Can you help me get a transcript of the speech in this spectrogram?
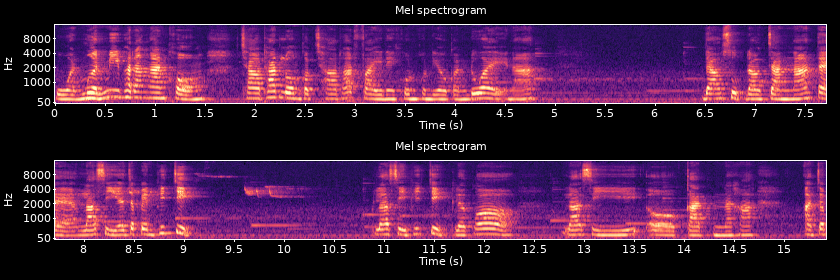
ปรวน เหมือนมีพลังงานของชาวธาตุลมกับชาวธาตุไฟในคนคนเดียวกันด้วยนะ ดาวศุกร์ดาวจันทร์นะ แต่ราศีอาจจะเป็นพิจิกราศีพิจิกแล้วก็ ราศีเอ่อกันนะคะ อาจจะ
